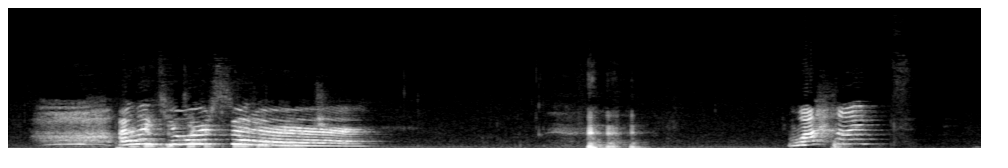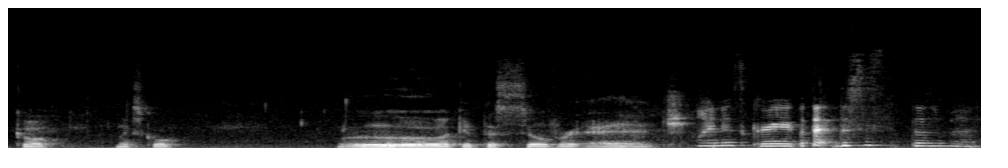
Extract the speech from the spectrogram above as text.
I I like yours better. What? cool. Looks cool. Ooh, look at the silver edge. Mine is great, but that this is doesn't match.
